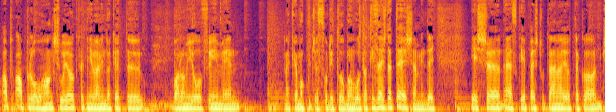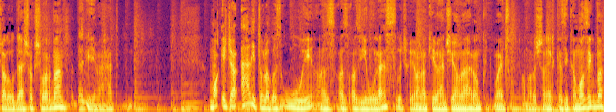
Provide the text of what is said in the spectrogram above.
ap, apró hangsúlyok, tehát nyilván mind a kettő baromi jó film, én nekem a kutyaszorítóban volt a tízes, de teljesen mindegy. És eh, ehhez képest utána jöttek a csalódások sorban, de nyilván hát Ma, és állítólag az új, az, az, az jó lesz, úgyhogy arra kíváncsian várunk, hogy majd hamarosan érkezik a mozikba.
